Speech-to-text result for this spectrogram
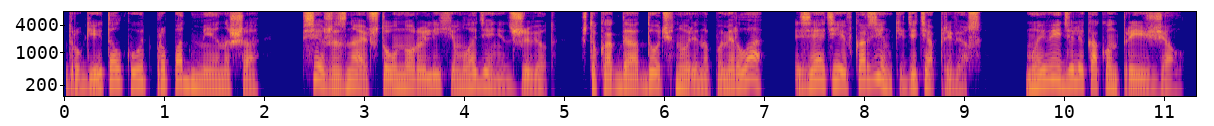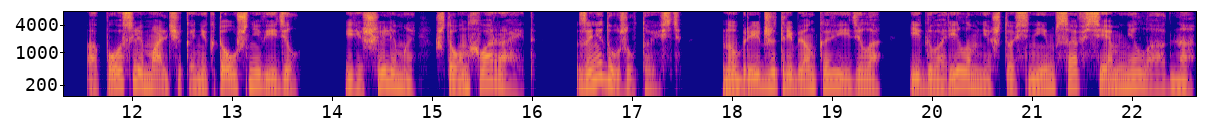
Другие толкуют про подменыша. Все же знают, что у Норы Лихи младенец живет, что когда дочь Норина померла, зять ей в корзинке дитя привез. Мы видели, как он приезжал, а после мальчика никто уж не видел. И решили мы, что он хворает. Занедужил, то есть. Но Бриджит ребенка видела и говорила мне, что с ним совсем неладно.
